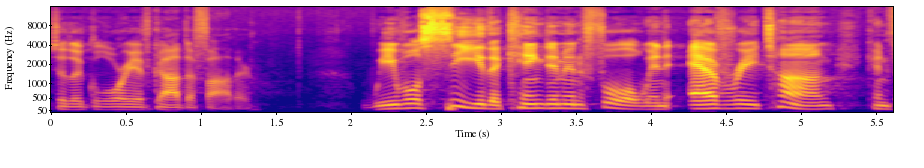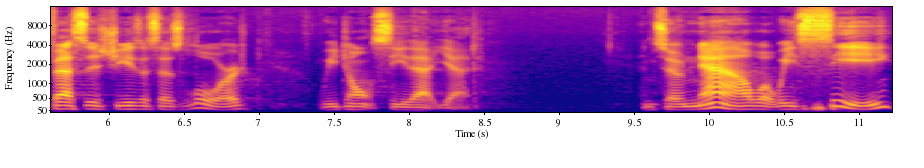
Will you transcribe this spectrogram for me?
to the glory of God the Father. We will see the kingdom in full when every tongue confesses Jesus as Lord. We don't see that yet. And so now what we see,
